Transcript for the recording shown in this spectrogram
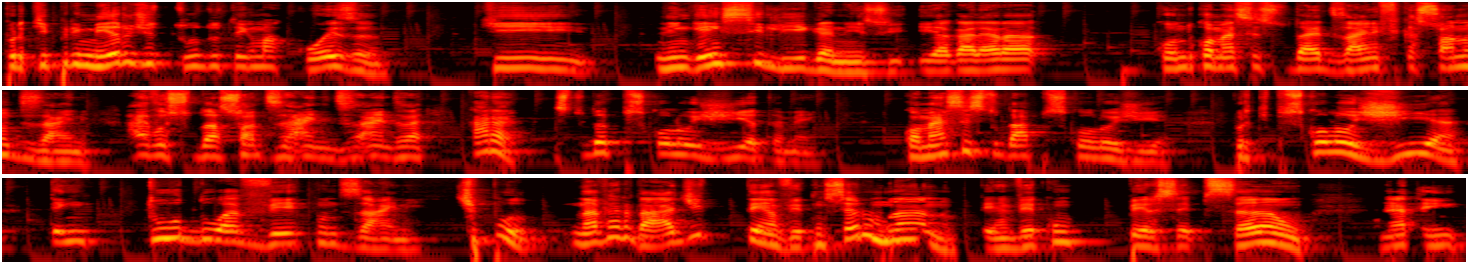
Porque, primeiro de tudo, tem uma coisa que ninguém se liga nisso. E a galera, quando começa a estudar design, fica só no design. Ah, vou estudar só design, design, design. Cara, estuda psicologia também. Começa a estudar psicologia. Porque psicologia tem tudo a ver com design. Tipo, na verdade, tem a ver com ser humano, tem a ver com percepção, né? Tem,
